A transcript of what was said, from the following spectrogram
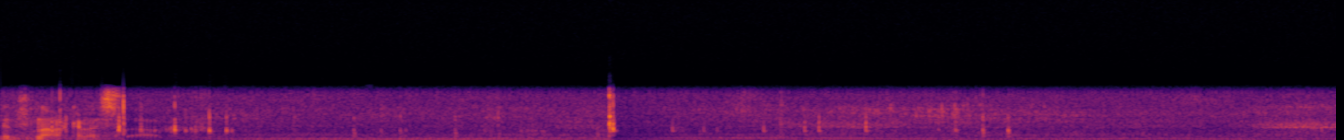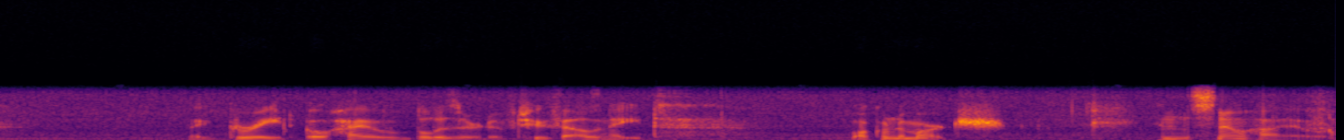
It's not gonna stop. The Great Ohio Blizzard of 2008. Welcome to March in Snowhio.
